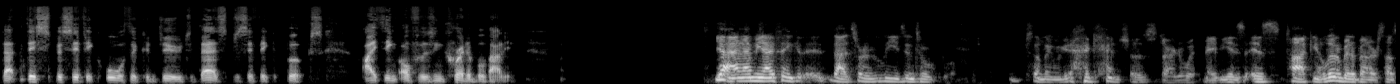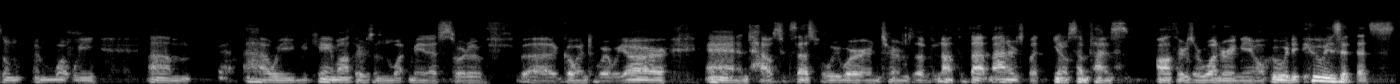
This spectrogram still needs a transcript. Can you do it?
that this specific author can do to their specific books, I think offers incredible value. Yeah, and I mean, I think that sort of leads into something we again have started with maybe is is talking a little bit about ourselves and, and what we um, how we became authors and what made us sort of uh, go into where we are and how successful we were in terms of not that that matters but you know sometimes authors are wondering you know who would, who is it that's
